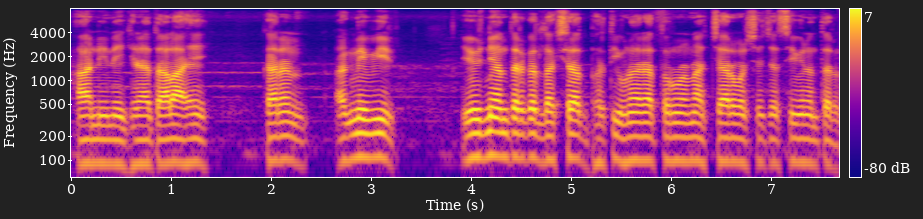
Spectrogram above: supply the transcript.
हा निर्णय घेण्यात आला आहे कारण अग्निवीर योजनेअंतर्गत लष्करात भरती होणाऱ्या तरुणांना चार वर्षाच्या सेवेनंतर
